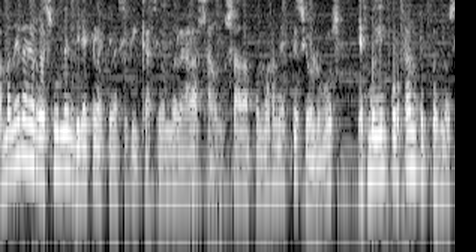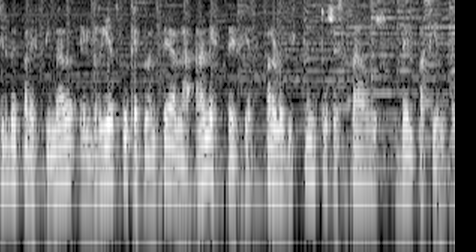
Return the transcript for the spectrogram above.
A manera de resumen diré que la clasificación de la ASA usada por los anestesiólogos es muy importante pues nos sirve para estimar el riesgo que plantea la anestesia para los distintos estados del paciente.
